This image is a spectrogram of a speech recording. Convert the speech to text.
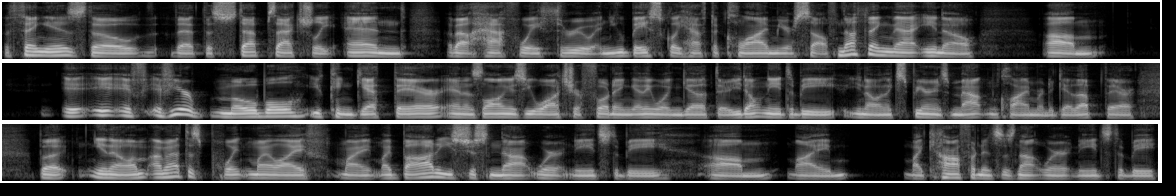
the thing is, though, that the steps actually end about halfway through, and you basically have to climb yourself. Nothing that you know. Um, if if you're mobile, you can get there, and as long as you watch your footing, anyone can get up there. You don't need to be, you know, an experienced mountain climber to get up there. But you know, I'm I'm at this point in my life. My my body's just not where it needs to be. Um, my my confidence is not where it needs to be.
